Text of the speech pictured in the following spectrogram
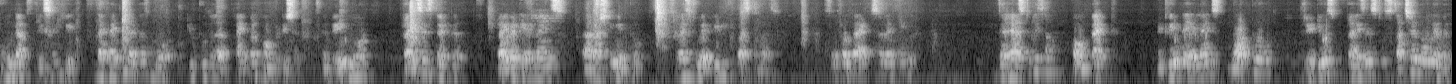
wound up recently, like I think that was more due to the hyper competition, the very low prices that the private airlines are rushing into so as to appeal to customers. So for that, sir, I think there has to be some compact between the airlines not to reduce prices to such a low level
